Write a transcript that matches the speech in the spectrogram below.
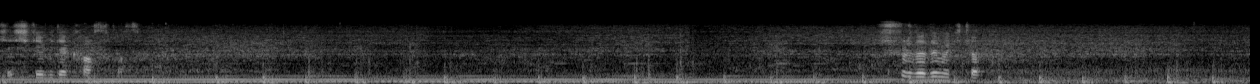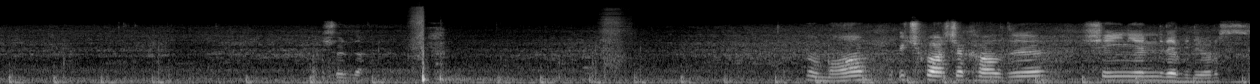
Keşke bir de kasmasın. Şurada değil mi kitap? Şurada. Tamam. Üç parça kaldı. Şeyin yerini de biliyoruz.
